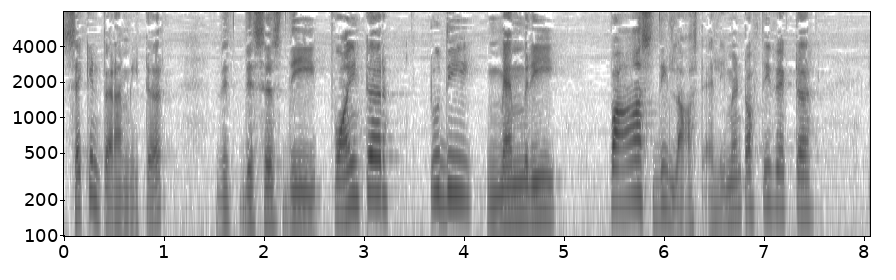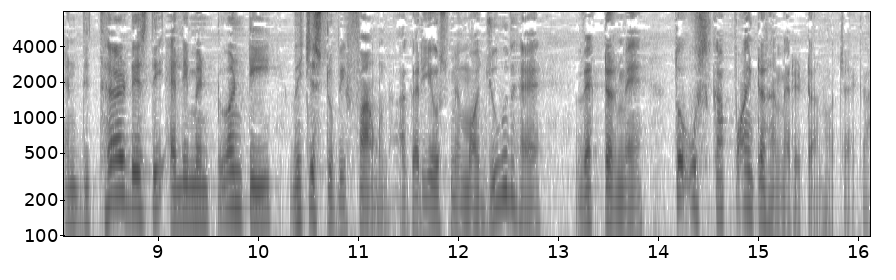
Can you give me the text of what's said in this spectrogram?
second parameter this is the pointer to the memory past the last element of the vector and the third is the element twenty which is to be found اگر یہ اس میں موجود ہے ویکٹر میں تو اس کا پوائنٹر ہمیں ریٹرن ہو جائے گا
